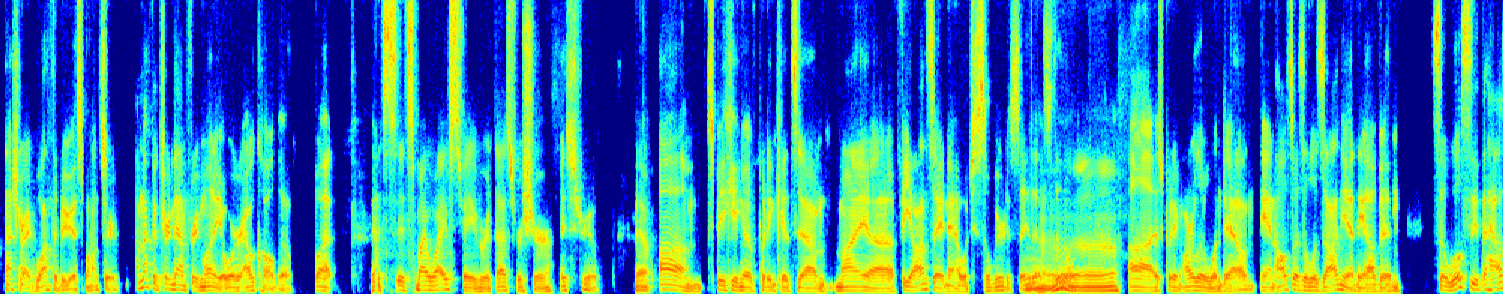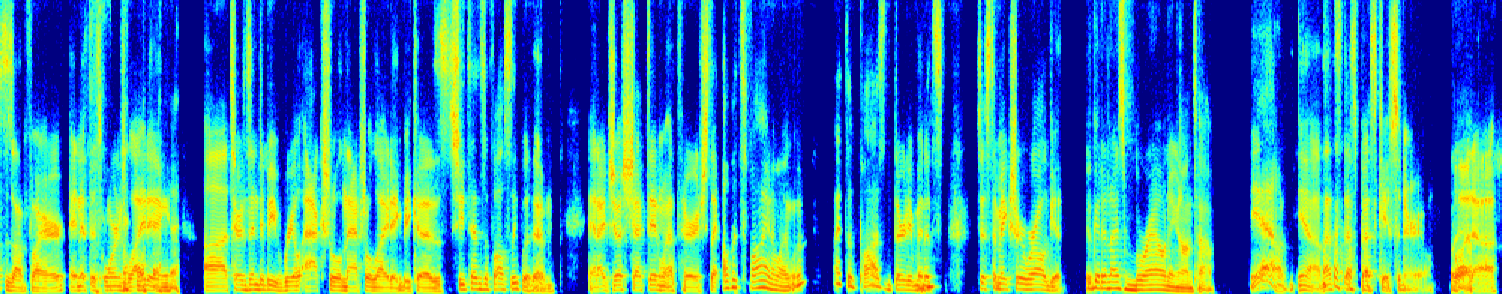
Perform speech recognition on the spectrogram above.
Not sure I'd want them to be a sponsor. I'm not going to turn down free money or alcohol though. But it's it's my wife's favorite. That's for sure. It's true. Yeah. Um, speaking of putting kids down, my uh fiance now, which is so weird to say that still, uh, uh is putting our little one down and also has a lasagna in the oven. So we'll see if the house is on fire and if this orange lighting uh turns into be real actual natural lighting because she tends to fall asleep with him. And I just checked in with her and she's like, Oh, it's fine. I'm like, well, I have to pause in 30 mm-hmm. minutes just to make sure we're all good. You'll get a nice browning on top. Yeah, yeah, that's that's best case scenario. But uh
